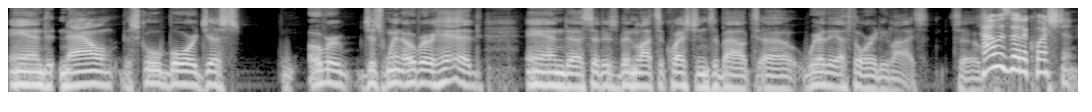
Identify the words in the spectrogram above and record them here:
and now the school board just over just went over her head, and uh, so there's been lots of questions about uh, where the authority lies. So How is that a question?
